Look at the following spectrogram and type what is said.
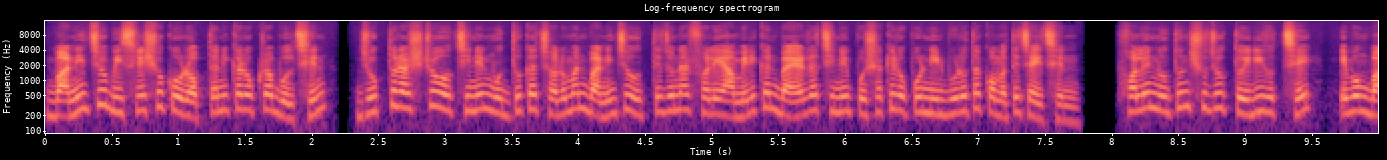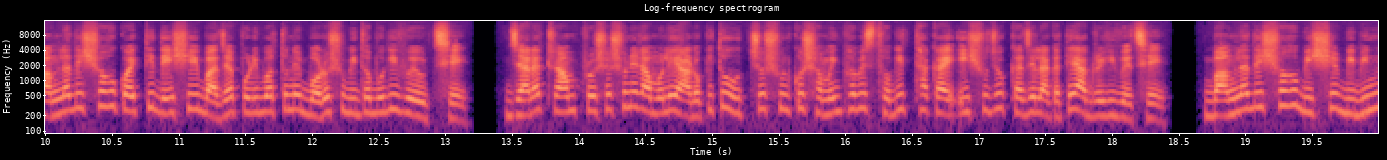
বাণিজ্য বিশ্লেষক ও রপ্তানিকারকরা বলছেন, যুক্তরাষ্ট্র ও চীনের মধ্যকার চলমান বাণিজ্য উত্তেজনার ফলে আমেরিকান বায়াররা চীনের পোশাকের ওপর নির্ভরতা কমাতে চাইছেন। ফলে নতুন সুযোগ তৈরি হচ্ছে এবং বাংলাদেশ সহ কয়েকটি দেশে এই বাজার পরিবর্তনের বড় সুবিধাভোগী হয়ে উঠছে, যারা ট্রাম্প প্রশাসনের আমলে আরোপিত উচ্চ শুল্ক সাময়িকভাবে স্থগিত থাকায় এই সুযোগ কাজে লাগাতে আগ্রহী হয়েছে। বাংলাদেশ সহ বিশ্বের বিভিন্ন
